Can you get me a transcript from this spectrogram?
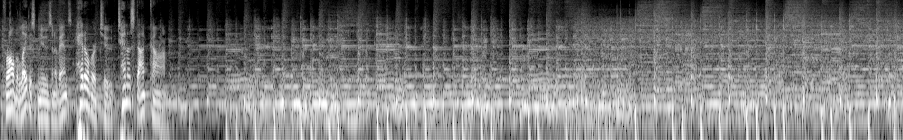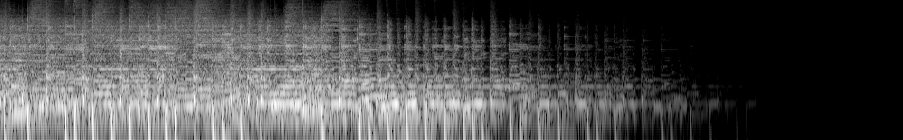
For all the latest news and events, head over to Tennis.com.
